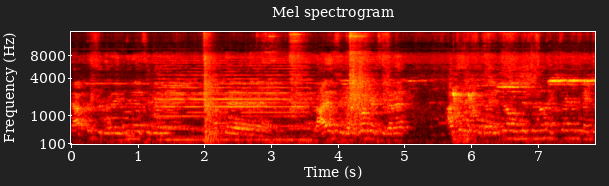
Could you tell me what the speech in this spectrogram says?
ಡಾಕ್ಟರ್ಸ್ ಇದ್ದಾರೆ ಇಂಜಿನಿಯರ್ಸ್ ಇದ್ದಾರೆ, ಮತ್ತು ಲಾಯರ್ಸ್ ಇದ್ದಾರೆ ಅಡ್ವೊಕೇಟ್ಸ್ ಇದ್ದಾರೆ ಆರ್ಕಿಟೆಕ್ಟ್ಸ್ ಎಕ್ಸ್ಟೆಂಡೆಡ್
